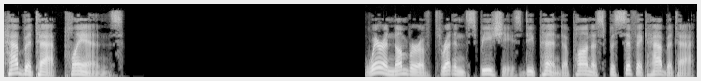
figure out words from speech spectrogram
Habitat plans Where a number of threatened species depend upon a specific habitat,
